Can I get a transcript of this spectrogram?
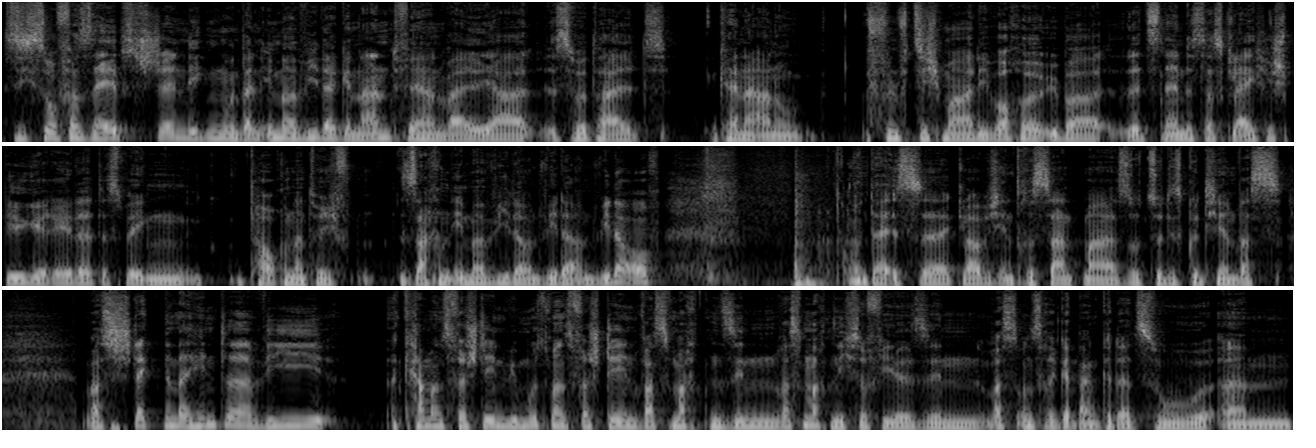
sich so verselbstständigen und dann immer wieder genannt werden, weil ja, es wird halt, keine Ahnung, 50 Mal die Woche über letzten Endes das gleiche Spiel geredet, deswegen tauchen natürlich Sachen immer wieder und wieder und wieder auf. Und da ist, äh, glaube ich, interessant mal so zu diskutieren, was, was steckt denn dahinter, wie kann man es verstehen, wie muss man es verstehen, was macht einen Sinn, was macht nicht so viel Sinn, was ist unsere Gedanke dazu. Ähm,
